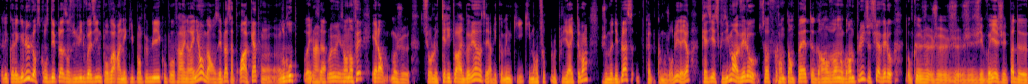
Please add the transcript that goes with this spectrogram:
les collègues élus, lorsqu'on se déplace dans une ville voisine pour voir un équipement public ou pour faire une réunion, bah, on se déplace à trois, à quatre, on, se groupe. Oui, ça, on en fait. Et alors, moi, je sur le territoire elbevien, c'est-à-dire les communes qui, qui m'entourent le plus directement, je me déplace, comme aujourd'hui d'ailleurs, quasi exclusivement à vélo, sauf grande tempête, grand vent, grande pluie, je suis à vélo. Donc euh, je, je, je, j'ai, vous voyez, j'ai pas de,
